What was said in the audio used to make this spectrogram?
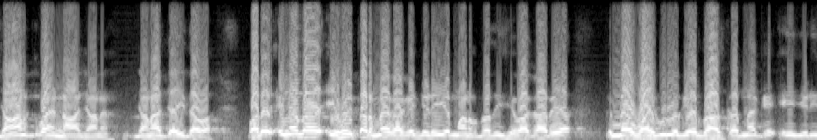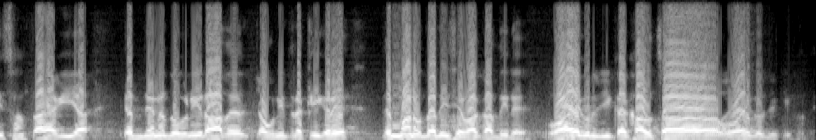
ਜਾਣ ਭਾਵੇਂ ਨਾ ਜਾਣ, ਜਾਣਾ ਚਾਹੀਦਾ ਵਾ। ਪਰ ਇਹਨਾਂ ਦਾ ਇਹੋ ਹੀ ਧਰਮ ਹੈਗਾ ਕਿ ਜਿਹੜੇ ਇਹ ਮਾਨਵਤਾ ਦੀ ਸੇਵਾ ਕਰ ਰਹੇ ਆ, ਤੇ ਮੈਂ ਵਾਹਿਗੁਰੂ ਅੱਗੇ ਅਰਦਾਸ ਕਰਨਾ ਕਿ ਇਹ ਜਿਹੜੀ ਸੰਸਥਾ ਹੈਗੀ ਆ, ਇਹ ਦਿਨ ਦੁਗਣੀ, ਰਾਤ ਚੌਗਣੀ ਤਰੱਕੀ ਕਰੇ ਤੇ ਮਾਨਵਤਾ ਦੀ ਸੇਵਾ ਕਰਦੀ ਰਹੇ। ਵਾਹਿਗੁਰੂ ਜੀ ਕਾ ਖਾਲਸਾ, ਵਾਹਿਗੁਰੂ ਜੀ ਕੀ ਫਤਿਹ।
